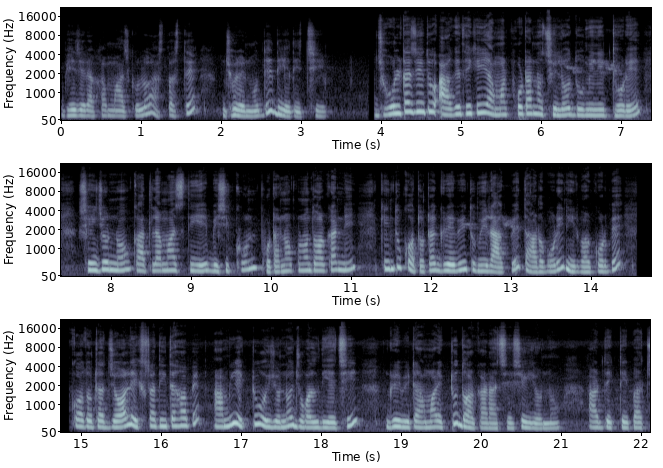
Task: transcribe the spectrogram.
ভেজে রাখা মাছগুলো আস্তে আস্তে ঝোলের মধ্যে দিয়ে দিচ্ছি। ঝোলটা যেহেতু আগে থেকেই আমার ফোটানো ছিল দু মিনিট ধরে, সেই জন্য কাতলা মাছ দিয়ে বেশিক্ষণ ফোটানোর কোনো দরকার নেই। কিন্তু কতটা গ্রেভি তুমি রাখবে তার উপরেই নির্ভর করবে। কতটা জল এক্সট্রা দিতে হবে, আমি একটু ওই জন্য জল দিয়েছি। গ্রেভিটা আমার একটু দরকার আছে সেই জন্য। আর দেখতেই পাচ্ছ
